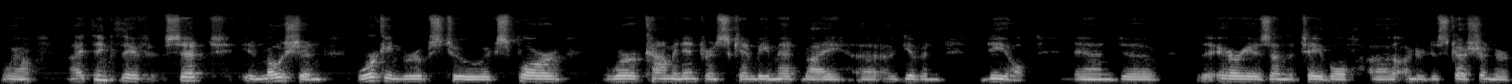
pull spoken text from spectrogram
Well, I think they've set in motion working groups to explore where common interests can be met by uh, a given deal. And uh, the areas on the table uh, under discussion are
